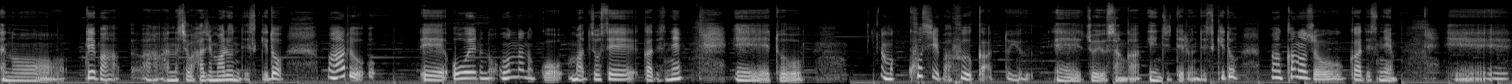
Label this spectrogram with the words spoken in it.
あのでまあ話は始まるんですけど、まあ、ある、えー、OL の女の子、まあ、女性がですねえっ、ー、とまあ、小芝風花という、えー、女優さんが演じてるんですけど、まあ、彼女がですね、えー、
